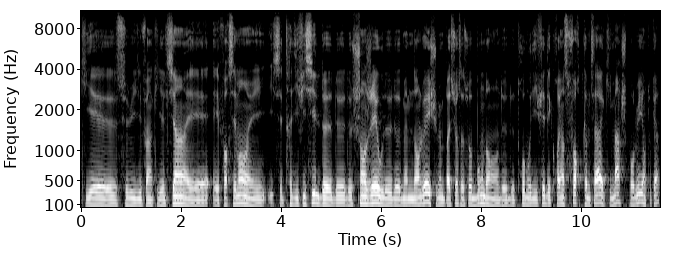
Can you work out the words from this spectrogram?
qui est celui, enfin qui est le sien et, forcément c'est très difficile de, changer ou de, même d'enlever. Je suis même pas sûr que ça soit bon de, trop modifier des croyances fortes comme ça et qui marchent pour lui en tout cas,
